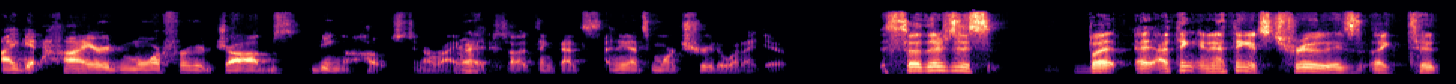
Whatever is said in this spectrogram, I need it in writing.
I get hired more for jobs being a host and a writer. Right. So I think that's I think that's more true to what I do. so there's this but I think and I think it's true is like to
